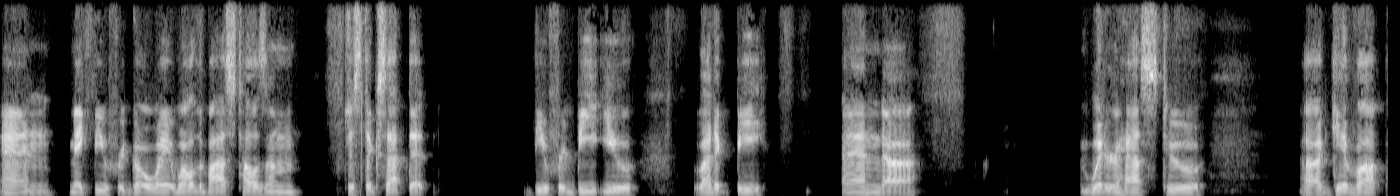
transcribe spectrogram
and make Buford go away. Well, the boss tells him just accept it. Buford beat you, let it be. And uh, Witter has to uh, give up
